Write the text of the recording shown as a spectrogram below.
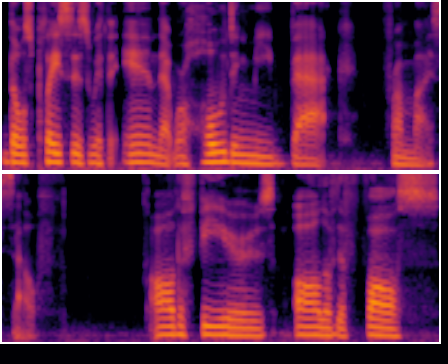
those places within that were holding me back from myself. All the fears, all of the false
